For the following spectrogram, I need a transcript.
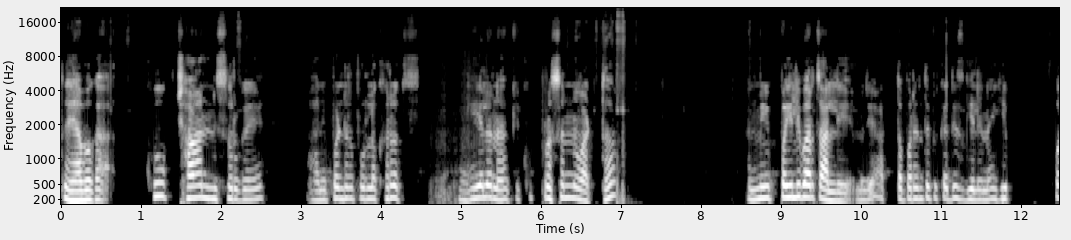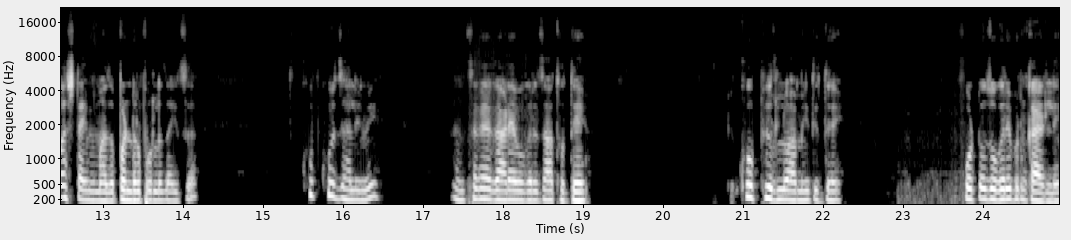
तर ह्या बघा खूप छान निसर्ग आहे. आणि पंढरपूरला खरंच गेलं ना की खूप प्रसन्न वाटतं. आणि मी पहिली बार चालले आहे. म्हणजे आत्तापर्यंत मी कधीच गेले नाही. हे फर्स्ट टाईम आहे माझं पंढरपूरला जायचं. खूप खुश झाले मी. आणि सगळ्या गाड्या वगैरे जात होते. खूप फिरलो आम्ही तिथे. फोटोज वगैरे पण काढले.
